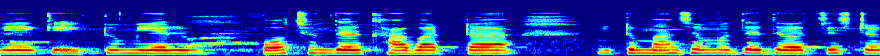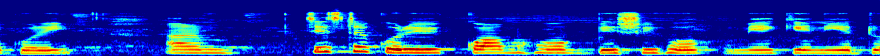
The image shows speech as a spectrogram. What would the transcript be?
মেয়েকে একটু মেয়ের পছন্দের খাবারটা একটু মাঝে মধ্যে দেওয়ার চেষ্টা করি। আর চেষ্টা করি কম হোক, বেশি হোক, মেয়েকে নিয়ে একটু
